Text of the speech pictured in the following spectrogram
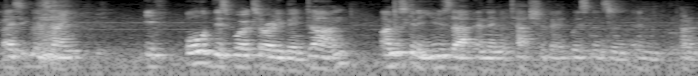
basically saying if all of this work's already been done, I'm just going to use that and then attach event listeners and, and kind of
